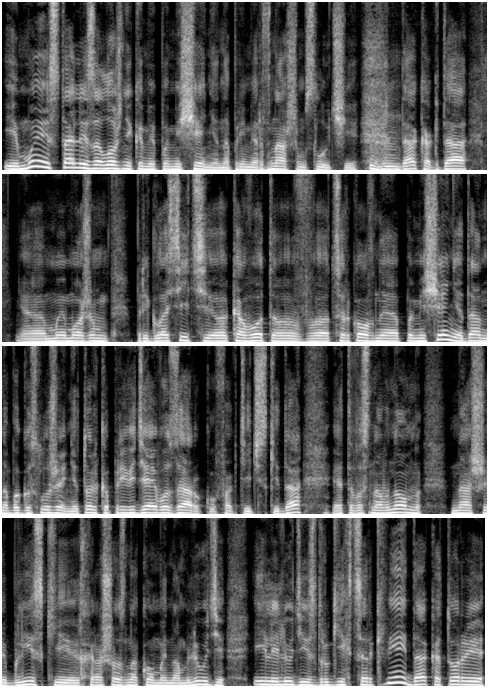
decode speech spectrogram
и мы стали заложниками помещения, например, в нашем случае, угу. да, когда э, мы можем пригласить э, кого-то в церковное помещение, да, на богослужение, только приведя его за руку фактически, да, это в основном наши близкие, хорошо знакомые нам люди или люди из других церквей, да, которые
